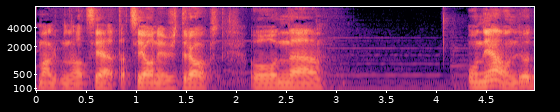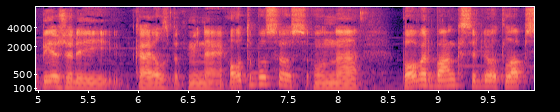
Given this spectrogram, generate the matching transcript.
McDonald's, jā, tāds jauniešu draugs. Un, uh, un, jā, un ļoti bieži arī, kā Elizabete minēja, autobusos. Un, uh, Powerbanks ir ļoti labs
